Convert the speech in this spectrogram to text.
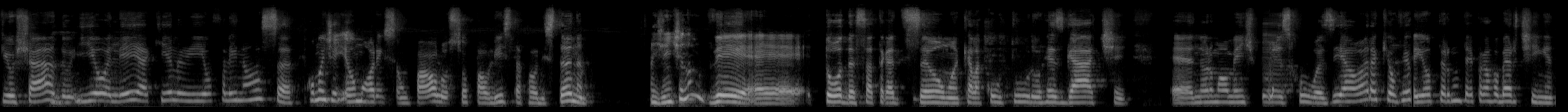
piochado, uhum. e eu olhei aquilo e eu falei, nossa, como eu moro em São Paulo, sou paulista, paulistana, a gente não vê é, toda essa tradição, aquela cultura, o resgate, é, normalmente pelas ruas. E a hora que eu vi, eu perguntei para a Robertinha,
